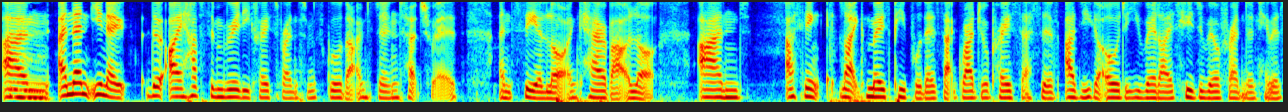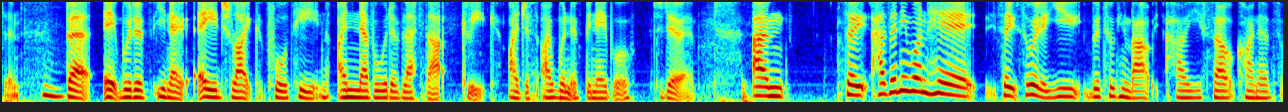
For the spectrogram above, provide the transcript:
Um, And then, you know, the, I have some really close friends from school that I'm still in touch with and see a lot and care about a lot. And I think, like most people, there's that gradual process of as you get older, you realize who's a real friend and who isn't. But it would have, you know, age like 14, I never would have left that clique. I just, I wouldn't have been able to do it. Um, so, has anyone here? So, Soila, you were talking about how you felt kind of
